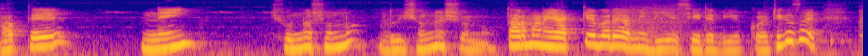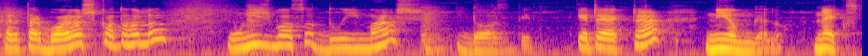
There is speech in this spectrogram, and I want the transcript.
হাতে নেই, শূন্য শূন্য, দুই, শূন্য শূন্য। তার মানে একেবারে আমি দিয়েছি এটা বিয়োগ করে, ঠিক আছে? তাহলে তার বয়স কত হলো? উনিশ বছর, দুই মাস, দশ দিন। এটা একটা নিয়ম গেল। নেক্সট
